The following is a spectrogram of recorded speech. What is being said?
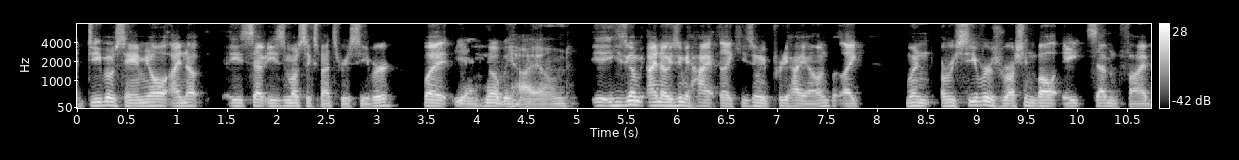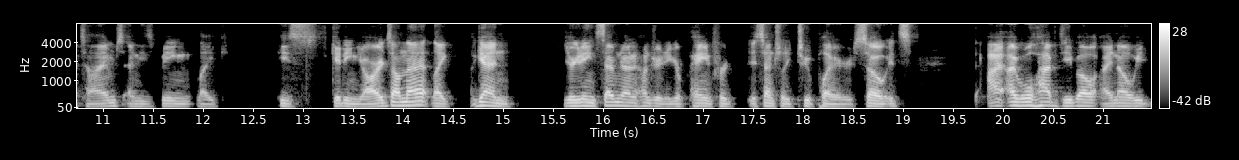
Deebo Samuel, I know he's he's the most expensive receiver, but Yeah, he'll be high owned. he's gonna be, I know he's gonna be high, like he's gonna be pretty high owned, but like when a receiver is rushing the ball eight, seven, five times and he's being like he's getting yards on that, like again, you're getting 7,900 and you're paying for essentially two players. So it's I, I will have Deebo. I know we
